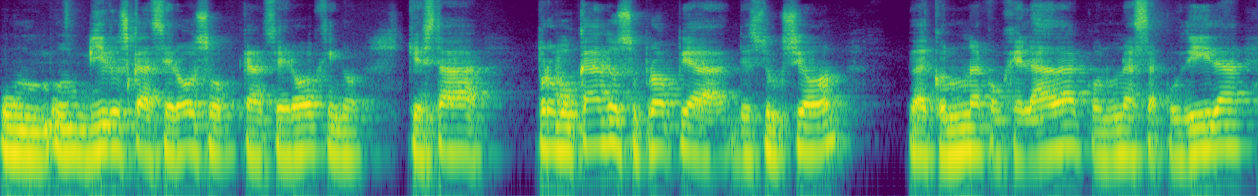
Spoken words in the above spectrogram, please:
un, virus canceroso, cancerógeno, que está provocando su propia destrucción con una congelada, con una sacudida,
